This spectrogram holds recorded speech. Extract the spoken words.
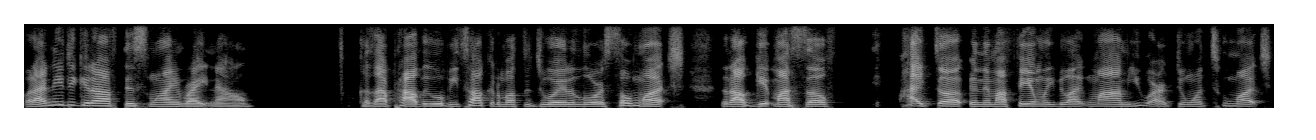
But I need to get off this line right now because I probably will be talking about the joy of the Lord so much that I'll get myself hyped up and then my family be like mom you are doing too much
